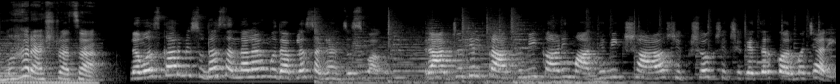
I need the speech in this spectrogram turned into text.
महाराष्ट्राचा. नमस्कार मी सुद्धा संध्यालयामध्ये आपल्या सगळ्यांचं स्वागत. राज्यातील प्राथमिक आणि माध्यमिक शाळा शिक्षक शिक्षकेतर कर्मचारी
